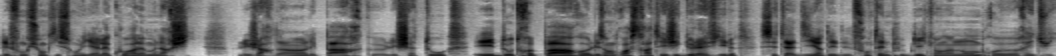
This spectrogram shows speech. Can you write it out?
les fonctions qui sont liées à la cour, à la monarchie, les jardins, les parcs, les châteaux, et d'autre part, les endroits stratégiques de la ville, c'est-à-dire des fontaines publiques en nombre euh, réduit.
